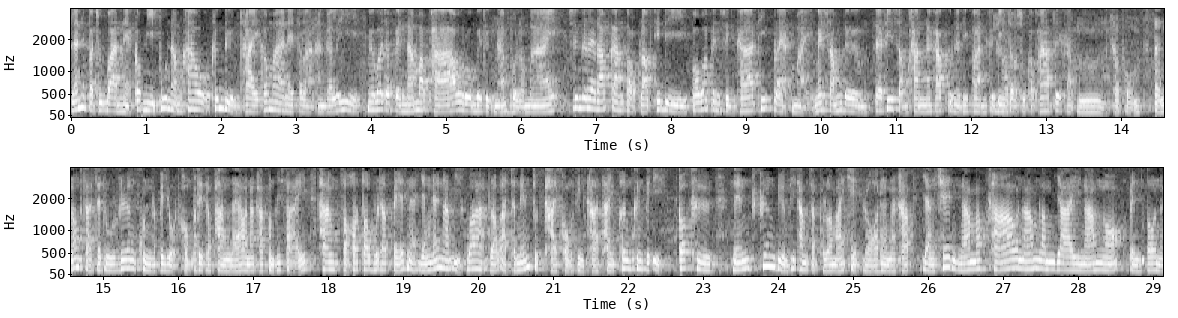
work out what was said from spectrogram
และในปัจจุบันเนี่ยก็มีผู้นำเข้าเครื่องดื่มไทยเข้ามาในตลาดฮังการี ไม่ว่าจะเป็นน้ำมะพร้าวรวมไปถึงน้ำผลไม้ ซึ่งก็ได้รับการตอบรับที่ดี เพราะว่าเป็นสินค้าที่แปลกใหม่ไม่ซ้ำเดิม และที่สำคัญนะครับคุณอธิพันธ์คือดีต่อสุขภาพด้วยครับอืมครับผมแต่นอกจากจะดูเรื่องคุณประโยชน์ของผลิตภัณฑ์แล้วนะครับคุณพิสัย ทางสคตบูดาเปสต์เนี่ยยังแนะนำอีกว่าเราอาจจะเน้นจุดขายของสินค้าไทยเพิ่มขึ้นไปอีก ก็คือเน้นเครื่องดื่มที่ทำจากผลไม้เขตร้อนนะครับ อย่างเช่น น้ำมะพร้าวน้ำลำไย น้ำเงาะเป็นต้นน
